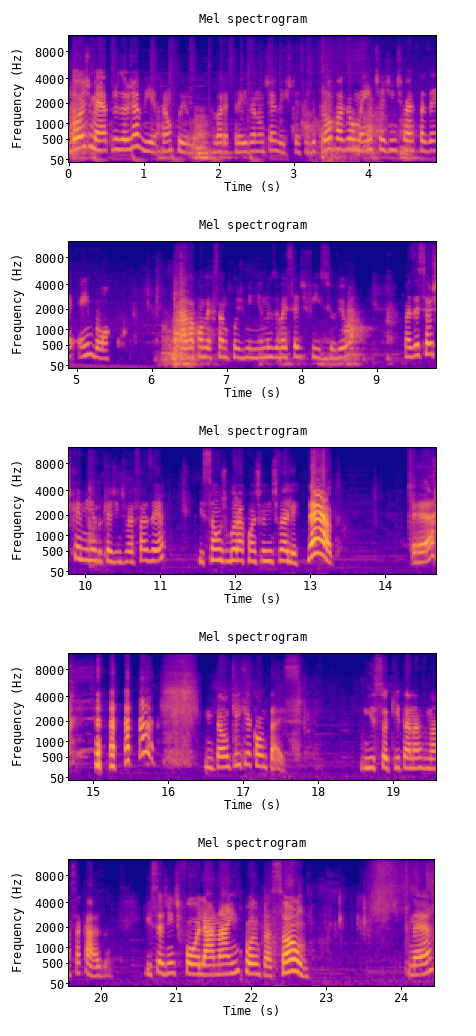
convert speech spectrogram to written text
2 metros eu já vi, é tranquilo. Agora 3 eu não tinha visto. Esse aqui provavelmente a gente vai fazer em bloco. Tava conversando com os meninos e vai ser difícil, viu? Mas esse é o esqueminha do que a gente vai fazer. E são os buracões que a gente vai ali. Neto! É? então o que que acontece? Isso aqui tá na nossa casa. E se a gente for olhar na implantação, né?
